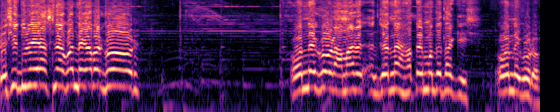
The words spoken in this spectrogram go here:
বেশি দূরে যাস না, ওখান থেকে আবার ঘোর। ওখানে ঘোর, আমার জন্য হাতের মধ্যে থাকিস। ওখানে ঘোরো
